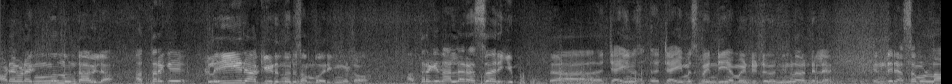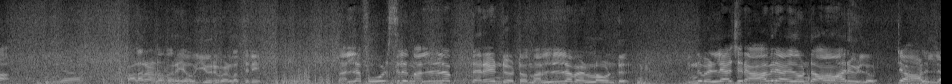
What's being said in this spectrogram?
അവിടെ ഇവിടെ എങ്ങൊന്നും ഉണ്ടാവില്ല. അത്രയ്ക്ക് ക്ലീൻ ആക്കി ഇടുന്ന ഒരു സംഭവമായിരിക്കും കേട്ടോ. അത്രയ്ക്ക് നല്ല രസമായിരിക്കും. ടൈം ടൈം സ്പെൻഡ് ചെയ്യാൻ വേണ്ടിയിട്ട്. നിങ്ങൾ കണ്ടില്ലേ? എന്ത് രസമുള്ള പിന്നെ കളറാണെന്ന് അറിയാമോ ഈ ഒരു വെള്ളത്തിന്? നല്ല ഫോഴ്സിൽ നല്ല തിരയുണ്ട് കേട്ടോ. നല്ല വെള്ളമുണ്ട്. ഇന്ന് വെള്ളിയാഴ്ച രാവിലെ ആയതുകൊണ്ട് ആരുമില്ല ഒറ്റ ആളില്ല.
